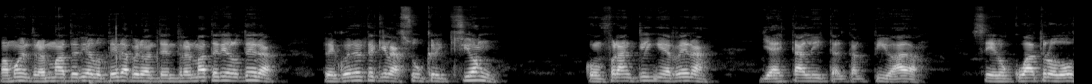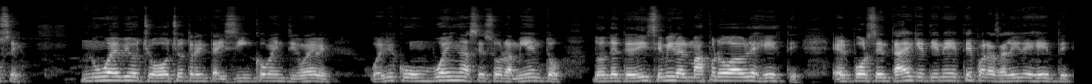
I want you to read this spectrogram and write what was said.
vamos a entrar en materia lotera, pero antes de entrar en materia lotera, recuérdate que la suscripción con Franklin Herrera ya está lista, está activada. 0412 988 3529 Juegue con un buen asesoramiento donde te dice, mira, el más probable es este, el porcentaje que tiene este para salir es este,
